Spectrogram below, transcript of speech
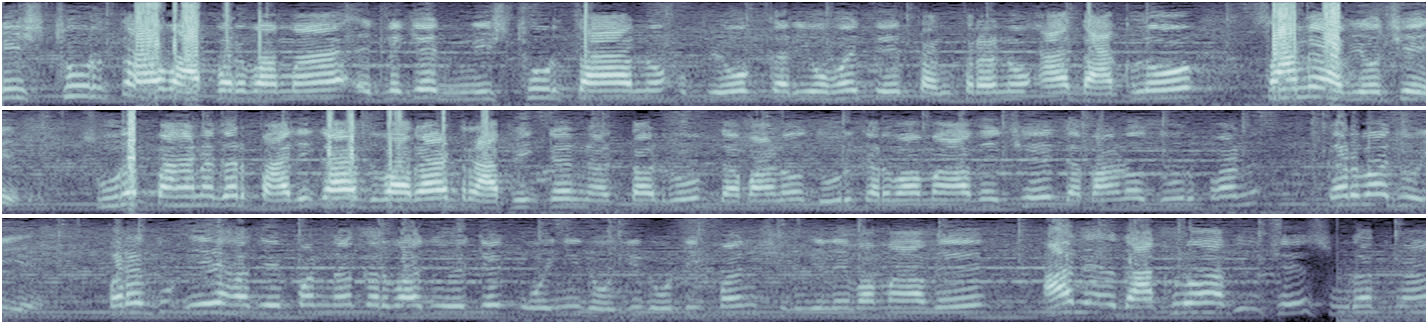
નિષ્ઠુરતા વાપરવામાં, એટલે કે નિષ્ઠુરતાનો ઉપયોગ કર્યો હોય તે તંત્રનો આ દાખલો સામે આવ્યો છે. સુરત મહાનગરપાલિકા દ્વારા ટ્રાફિકને નડતરરૂપ દબાણો દૂર કરવામાં આવે છે. દબાણો દૂર પણ કરવા જોઈએ. પરંતુ એ હદે પણ ન કરવા જોઈએ કે કોઈની રોજી રોટી પણ છીનવી લેવામાં આવે. આ દાખલો આવ્યો છે સુરતના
